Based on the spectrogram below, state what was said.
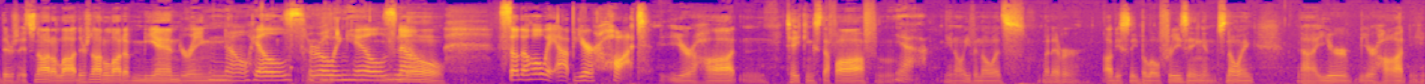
there's it's not a lot. There's not a lot of meandering. No hills, rolling hills. No. No, So the whole way up, you're hot. you're hot and taking stuff off. Yeah. You know, even though it's whatever, obviously below freezing and snowing, uh, you're you're hot. Y-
